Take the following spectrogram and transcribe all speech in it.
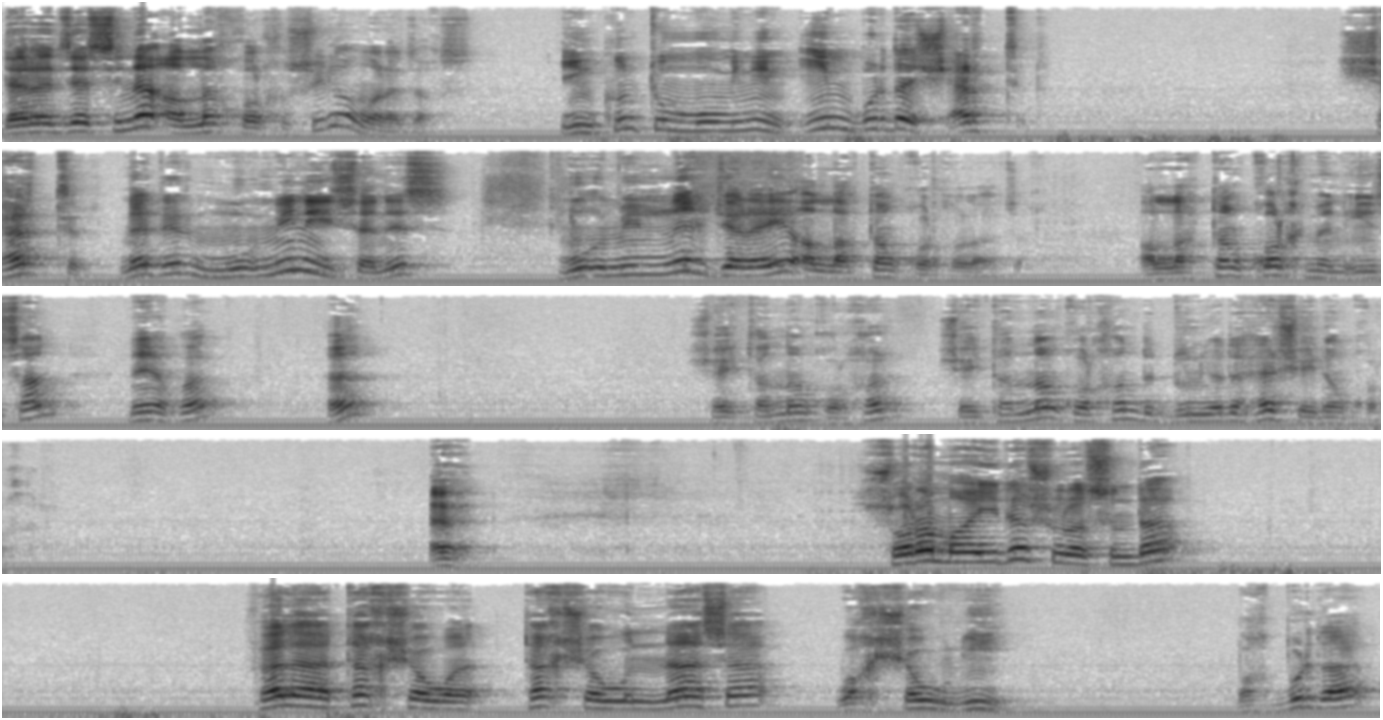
derecesine Allah korkusuyla varacaksın. İn kuntum muminin. İn burada şerttir. Şerttir. Nedir? Mümin iseniz müminlik gereği Allah'tan korkulacak. Allah'tan korkmayan insan ne yapar? He? Şeytandan korkar. Şeytandan korkan da dünyada her şeyden korkar. Evet. Sonra Maide surasında فَلَا تَخْشَوُ النَّاسَ وَخْشَوْنِي Bak burada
